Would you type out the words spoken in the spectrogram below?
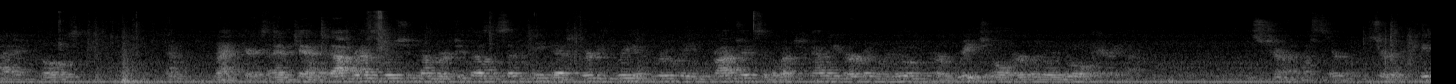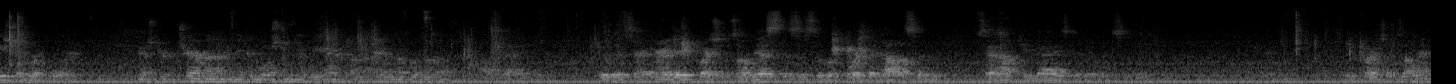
Aye. Opposed? Nine carries. Item ten, adopt resolution number two thousand seventeen thirty-three approving projects in the Webster County urban renewal, or regional urban renewal area. Mr. Chairman, what's the third? Certification report. Mr. Chairman, I make a motion that we act on item number one. Move the second, are there any questions on this? This is the report that Allison sent out to you guys. to do this. Any questions on it?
